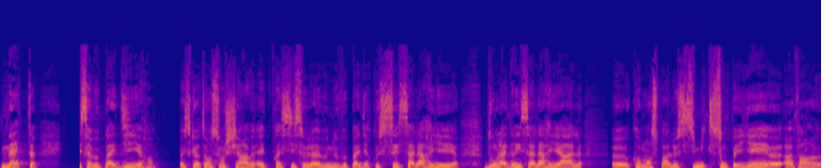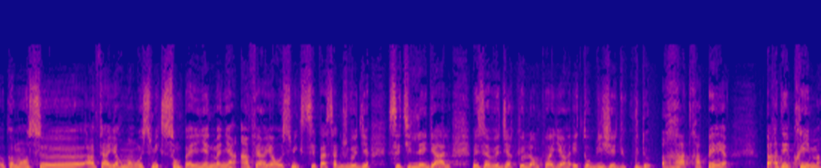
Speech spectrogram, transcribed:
net. Et ça ne veut pas dire parce que, attention, je tiens à être précis, cela ne veut pas dire que ces salariés dont la grille salariale euh, commencent par le SMIC sont payés, euh, enfin commencent euh, inférieurement au SMIC, sont payés de manière inférieure au SMIC. C'est pas ça que je veux dire. C'est illégal, mais ça veut dire que l'employeur est obligé du coup de rattraper par des primes.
